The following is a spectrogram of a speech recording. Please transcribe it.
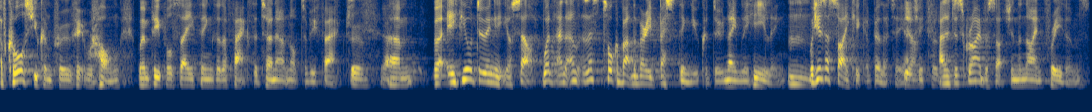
of course, you can prove it wrong when people say things that are facts that turn out not to be facts. True, yeah. Um, but if you're doing it yourself, well, and, and let's talk about the very best thing you could do, namely healing, which is a psychic ability, Mm. Yeah, actually, and is described as such in the Nine Freedoms.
